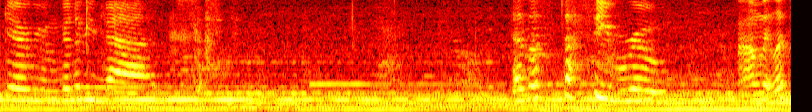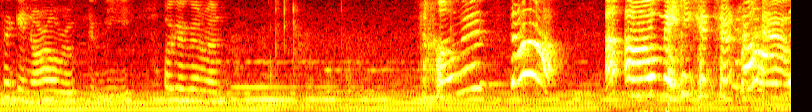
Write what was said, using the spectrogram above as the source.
scare me, I'm gonna be mad. That's a sussy roof. Um, it looks like a normal roof to me. Okay, I'm gonna run. Solomon, stop! Uh oh, maybe you should turn around.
